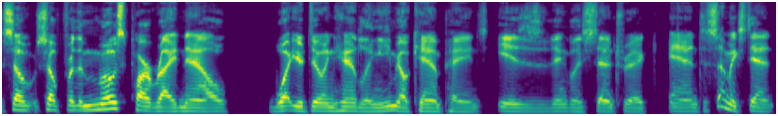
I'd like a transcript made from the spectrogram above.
so so for the most part right now, what you're doing handling email campaigns is English centric, and to some extent,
